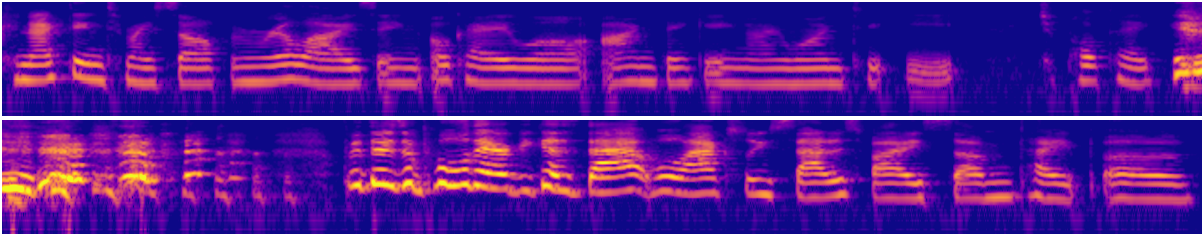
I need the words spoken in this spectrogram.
connecting to myself and realizing, okay, well, I'm thinking I want to eat Chipotle. but there's a pool there because that will actually satisfy some type of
